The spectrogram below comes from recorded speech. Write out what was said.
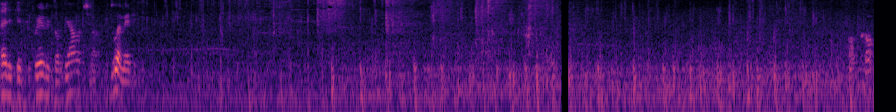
Medikit qui, ricordiamoci. Due medikit. Ecco.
